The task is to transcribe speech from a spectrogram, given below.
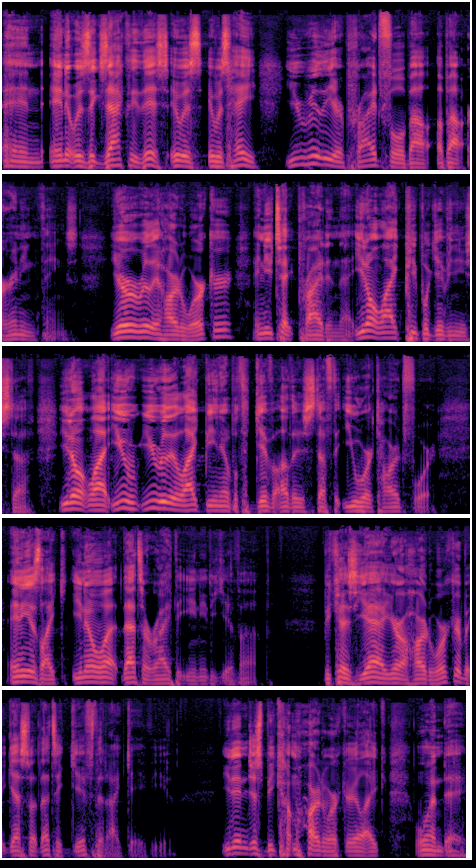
and and it was exactly this. It was it was, hey, you really are prideful about about earning things. You're a really hard worker and you take pride in that. You don't like people giving you stuff. You don't like you you really like being able to give others stuff that you worked hard for. And he was like, you know what? That's a right that you need to give up. Because yeah, you're a hard worker, but guess what? That's a gift that I gave you. You didn't just become a hard worker like one day.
